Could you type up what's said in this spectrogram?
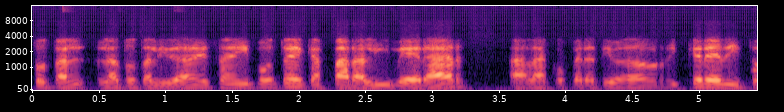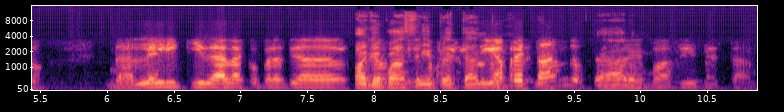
total, la totalidad de esas hipotecas para liberar a la cooperativa de ahorro y crédito, darle liquidez a la cooperativa de ahorro para que pueda seguir prestando. Siga prestando, para que pueda seguir prestando.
